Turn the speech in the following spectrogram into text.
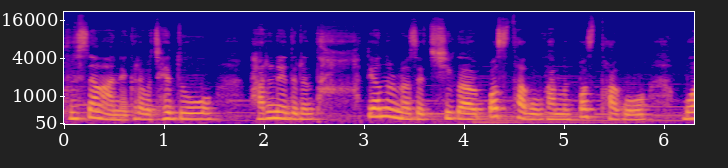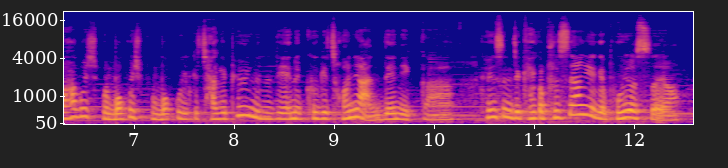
불쌍하네. 그리고 쟤도 다른 애들은 다 뛰어놀면서 지가 버스 타고 가면 버스 타고 뭐 하고 싶으면 먹고 싶으면 먹고 이렇게 자기 표현이 되는데 얘는 그게 전혀 안 되니까. 그래서 이제 걔가 불쌍하게 보였어요.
